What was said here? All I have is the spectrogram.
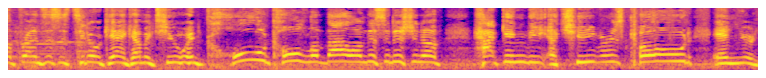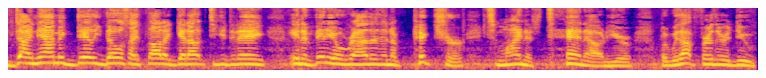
Aloha, friends. This is Tito Kang coming to you in cold, cold Laval on this edition of Hacking the Achievers Code and your dynamic daily dose. I thought I'd get out to you today in a video rather than a picture. It's minus 10 out here. But without further ado,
